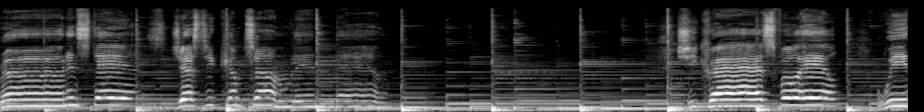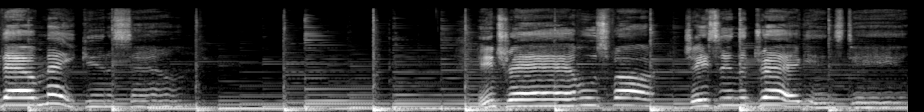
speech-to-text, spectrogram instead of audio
running stairs just to come tumbling down. She cries for help without making a sound. And travels far, chasing the dragon's tail.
